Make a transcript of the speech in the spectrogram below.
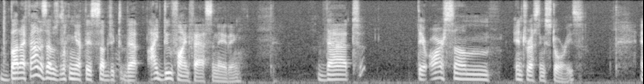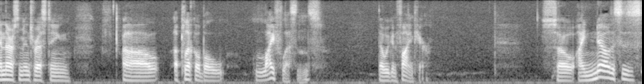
But I found as I was looking at this subject that I do find fascinating that there are some interesting stories and there are some interesting uh, applicable life lessons that we can find here. So I know this is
